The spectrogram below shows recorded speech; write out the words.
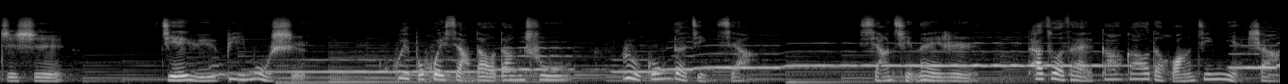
只是婕妤闭目时，会不会想到当初入宫的景象？想起那日他坐在高高的黄金辇上。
